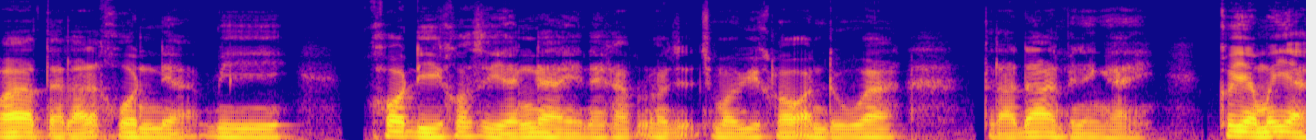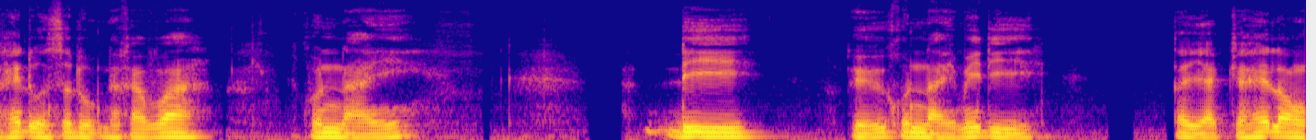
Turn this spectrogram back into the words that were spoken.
ว่าแต่ละคนเนี่ยมีข้อดีข้อเสียยังไงนะครับ เราจะมาวิเคราะห์กันดูว่าแต่ละด้านเป็นยังไง ก็ยังไม่อยากให้ด่วนสรุปนะครับว่า คนไหนดีหรือคนไหนไม่ดี แต่อยากจะให้ลอง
